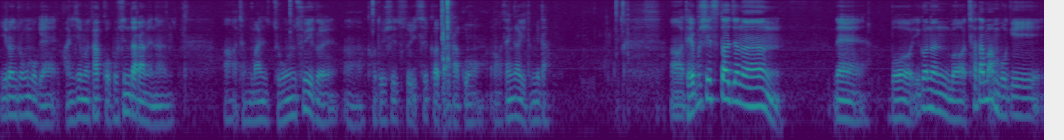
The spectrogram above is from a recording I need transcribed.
이런 종목에 관심을 갖고 보신다라면은 어, 정말 좋은 수익을 어, 거두실 수 있을 거다라고 어, 생각이 듭니다. 어, 대부 시스터즈는 네, 뭐 이거는 뭐 쳐다만 보기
